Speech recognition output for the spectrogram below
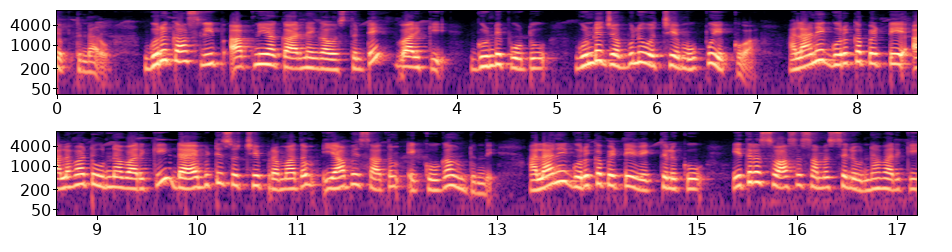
చెప్తున్నారు. గురక స్లీప్ ఆప్నియా కారణంగా వస్తుంటే వారికి గుండెపోటు గుండె జబ్బులు వచ్చే ముప్పు ఎక్కువ. అలానే గురక పెట్టే అలవాటు ఉన్న వారికి డయాబెటీస్ వచ్చే ప్రమాదం యాభై శాతం ఎక్కువగా ఉంటుంది. అలానే గురక పెట్టే వ్యక్తులకు ఇతర శ్వాస సమస్యలు ఉన్నవారికి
